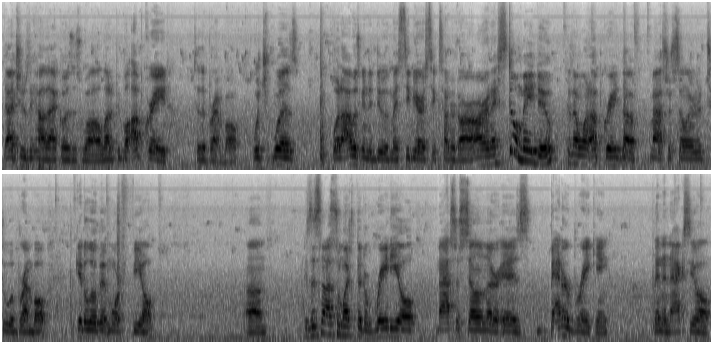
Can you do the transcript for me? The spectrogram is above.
that's usually how that goes as well. A lot of people upgrade to the Brembo, which was what I was going to do with my CBR 600RR, and I still may do, because I want to upgrade the master cylinder to a Brembo, get a little bit more feel. Because um, it's not so much that a radial master cylinder is better braking than an axial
